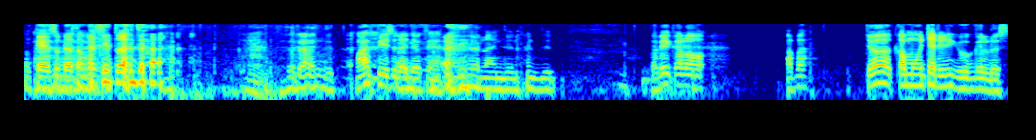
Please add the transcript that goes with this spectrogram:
oke sudah sampai situ aja. Sudah lanjut. Mati sudah jokesnya. lanjut lanjut lanjut. Tapi kalau apa? Coba kamu cari di Google dus.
